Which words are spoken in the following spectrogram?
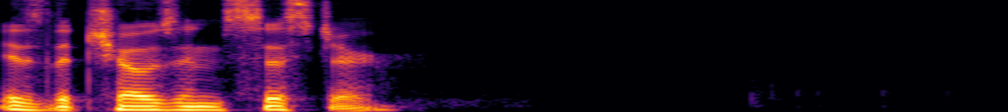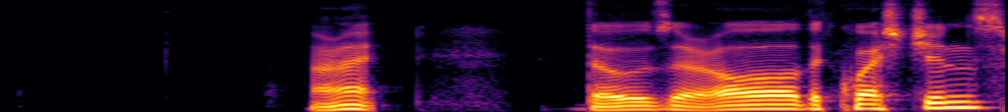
is the chosen sister? All right. Those are all the questions.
